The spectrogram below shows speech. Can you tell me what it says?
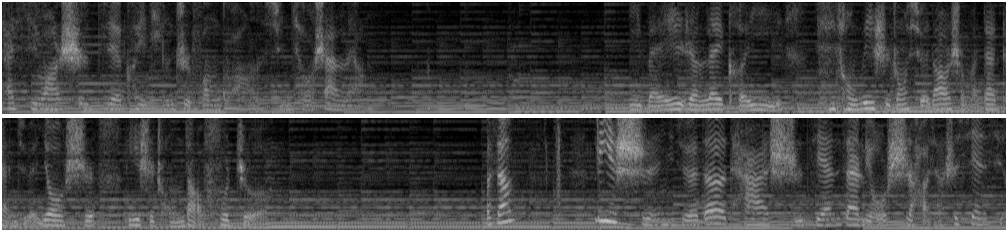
他希望世界可以停止疯狂，寻求善良。以为人类可以 从历史中学到什么，但感觉又是历史重蹈覆辙。好像历史，你觉得它时间在流逝，好像是线性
